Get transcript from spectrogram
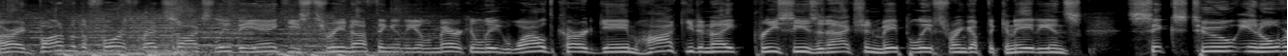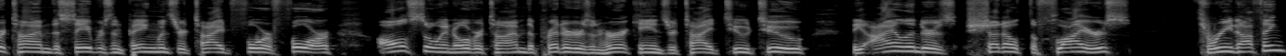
All right, bottom of the fourth, Red Sox lead the Yankees 3 0 in the American League wild card game. Hockey tonight, preseason action. Maple Leafs ring up the Canadiens 6 2 in overtime. The Sabres and Penguins are tied 4 4. Also in overtime, the Predators and Hurricanes are tied 2 2. The Islanders shut out the Flyers 3 0.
